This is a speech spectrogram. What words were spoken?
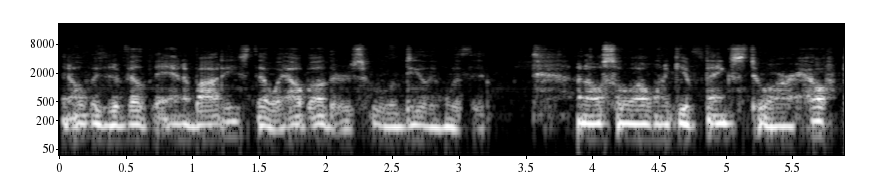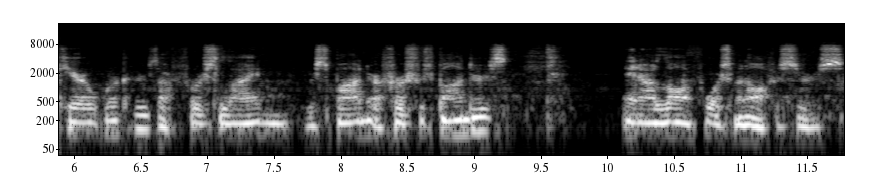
and hopefully develop the antibodies that will help others who are dealing with it. And also, I want to give thanks to our healthcare workers, our first line responder, our first responders, and our law enforcement officers.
